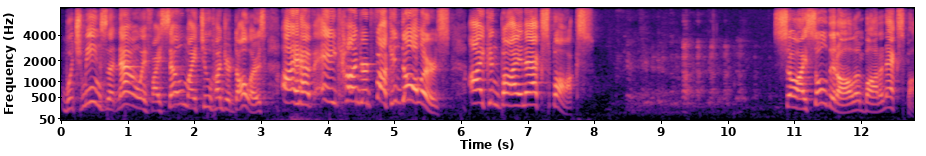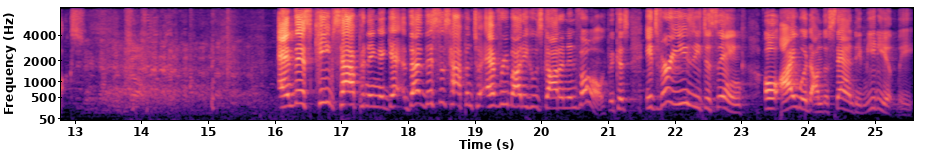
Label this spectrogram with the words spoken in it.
Which means that now if I sell my $200, I have 800 fucking dollars. I can buy an Xbox. So I sold it all and bought an Xbox. and this keeps happening again. That this has happened to everybody who's gotten involved because it's very easy to think, oh, I would understand immediately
